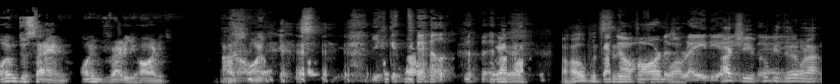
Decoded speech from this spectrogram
I'm just saying, I'm very horny. And I, you can tell. I hope it's The horn is radiating Actually, it could be there, doing that.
